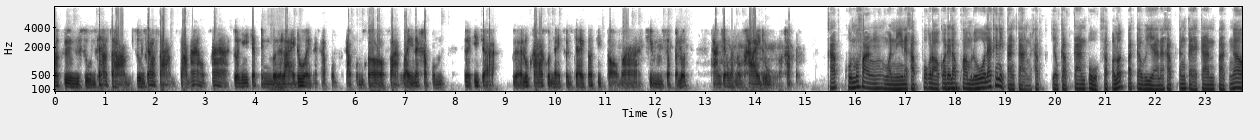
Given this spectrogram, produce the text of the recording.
ก็คือ0 9 3 0 9 3 3 5 6 5ตัวนี้จะเป็นเบอร์ไลน์ด้วยนะครับผมครับผมก็ฝากไว้นะครับ ผมเพื่อที่จะเผื่อลูกค้าคนไหนสนใจก็ติดต่อมาชิมสับปะรดทางจังหวัดหนองคายดูครับ ครับคุณผู้ฟังวันนี้นะครับพวกเราก็ได้รับความรู้และเทคนิคต่างๆนะครับเกี่ยวกับการปลูกสับปะรดปัตตาเวียนะครับ ตั้งแต่การปักเง่า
